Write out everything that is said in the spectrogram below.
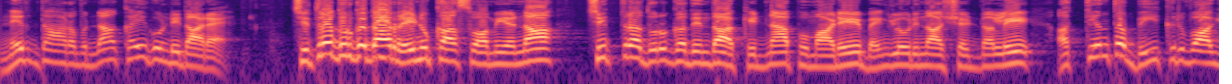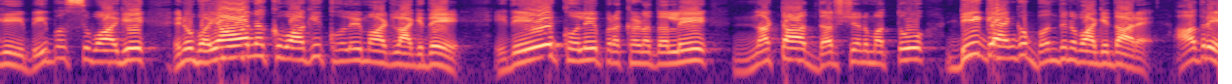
ನಿರ್ಧಾರವನ್ನ ಕೈಗೊಂಡಿದ್ದಾರೆ. ಚಿತ್ರದುರ್ಗದ ರೇಣುಕಾ ಸ್ವಾಮಿಯನ್ನ ಚಿತ್ರದುರ್ಗದಿಂದ ಕಿಡ್ನಾಪ್ ಮಾಡಿ ಬೆಂಗಳೂರಿನ ಶೆಡ್ನಲ್ಲಿ ಅತ್ಯಂತ ಭೀಕರವಾಗಿ ಬೀಭತ್ಸವಾಗಿ ಇನ್ನು ಭಯಾನಕವಾಗಿ ಕೊಲೆ ಮಾಡಲಾಗಿದೆ. ಇದೇ ಕೊಲೆ ಪ್ರಕರಣದಲ್ಲಿ ನಟ ದರ್ಶನ್ ಮತ್ತು ಡಿ ಗ್ಯಾಂಗ್ ಬಂಧನವಾಗಿದ್ದಾರೆ. ಆದರೆ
